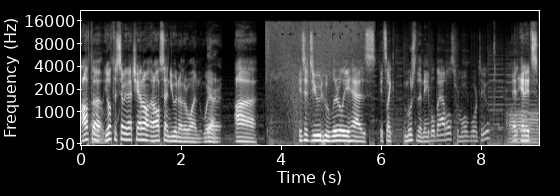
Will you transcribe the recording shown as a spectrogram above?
I'll have to. Um, you'll have to send me that channel, and I'll send you another one where uh, it's a dude who literally has. It's like most of the naval battles from World War II, and, and it's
